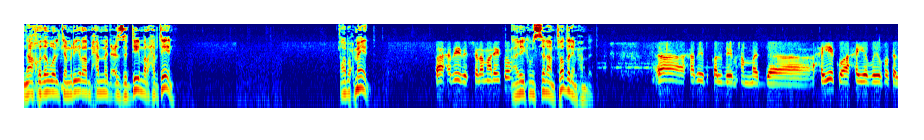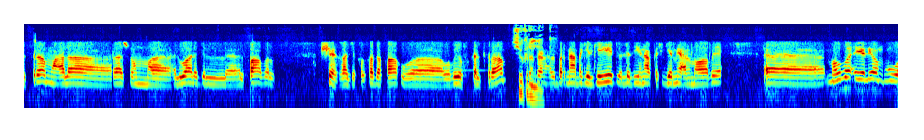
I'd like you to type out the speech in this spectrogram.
ناخذ أول تمريرة. محمد عز الدين مرحبتين. أبو حميد. آه حبيبي السلام عليكم. عليكم السلام. تفضل يا محمد. آه حبيب قلبي محمد آه، أحييك وأحيي ضيوفك الكرام وعلى رأسهم آه، الوالد الفاضل الشيخ غازي الصدقة وضيوفك الكرام شكرا لك. على البرنامج الجيد والذي يناقش جميع المواضيع. آه، موضوعي اليوم هو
